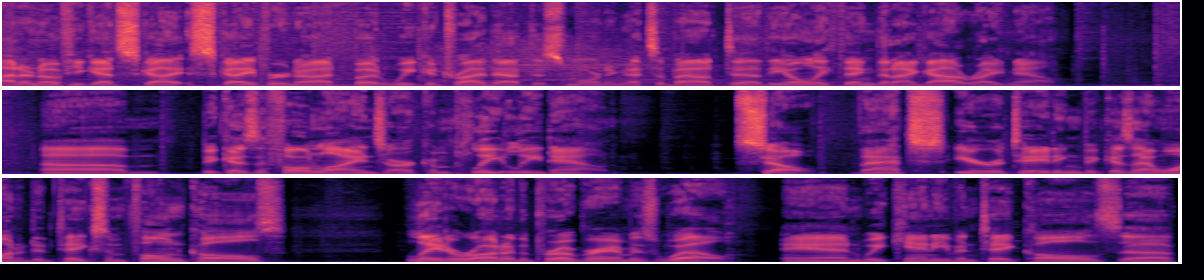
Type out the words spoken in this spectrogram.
I don't know if you got Sky, Skype or not, but we could try that this morning. That's about uh, the only thing that I got right now. um, because the phone lines are completely down. So that's irritating because I wanted to take some phone calls later on in the program as well, and we can't even take calls. Uh,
